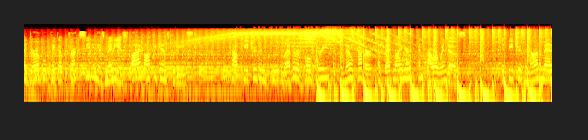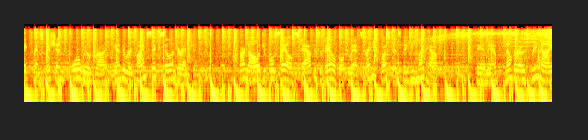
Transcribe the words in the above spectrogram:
A durable pickup truck seating as many as 5 occupants with ease. Top features include leather upholstery, a tonneau cover, a bed liner, and power windows. It features an automatic transmission, four-wheel drive, and a refined six-cylinder engine. Our knowledgeable sales staff is available to answer any questions that you might have. An amp number 039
